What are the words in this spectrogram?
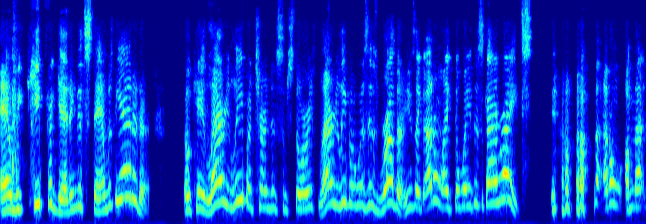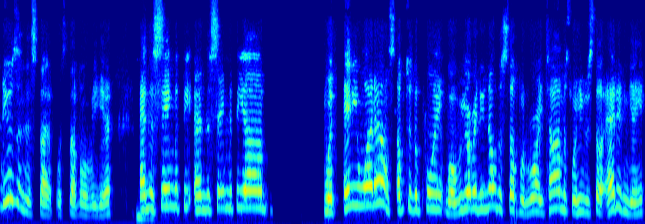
And we keep forgetting that Stan was the editor. Okay, Larry Lieber turned in some stories. Larry Lieber was his brother. He's like, I don't like the way this guy writes. I don't. I'm not using this stuff with stuff over here. And the same with the and the same with the uh, with anyone else up to the point well we already know the stuff with roy thomas where he was still editing it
